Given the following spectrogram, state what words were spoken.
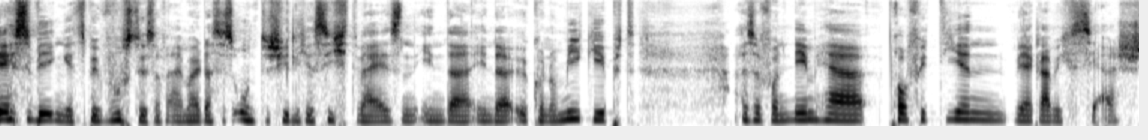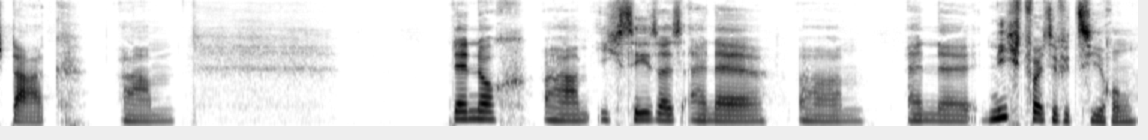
deswegen jetzt bewusst ist auf einmal, dass es unterschiedliche Sichtweisen in der, in der Ökonomie gibt. Also von dem her profitieren wir, glaube ich, sehr stark. Ähm, dennoch, ähm, ich sehe es als eine ähm, eine Nicht-Falsifizierung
